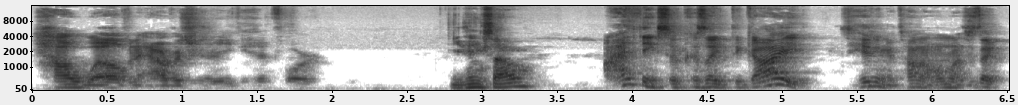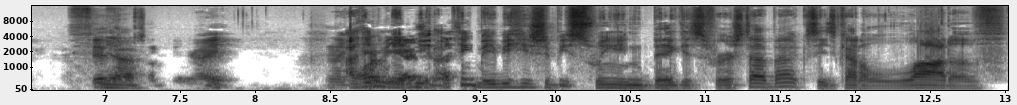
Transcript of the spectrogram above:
how well of an average hitter he could hit for. You think so? I think so because like the guy is hitting a ton of home runs. He's like fifth yeah. or something, right? Like I think maybe I think maybe he should be swinging big his first at bat because he's got a lot of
